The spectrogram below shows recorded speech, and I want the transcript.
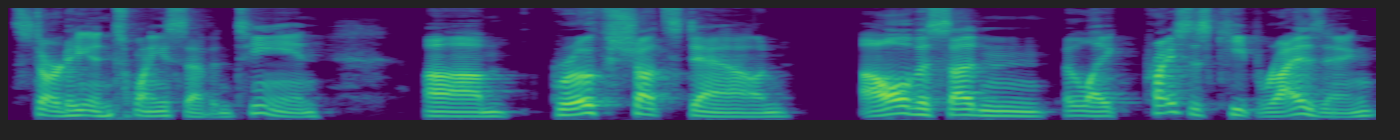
starting in 2017. Um, growth shuts down. All of a sudden, like prices keep rising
